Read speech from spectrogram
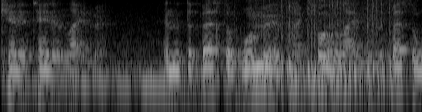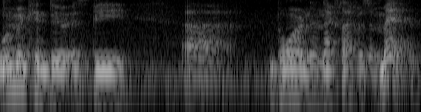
can attain enlightenment, and that the best a woman, like full enlightenment, the best a woman can do is be uh, born in the next life as a man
